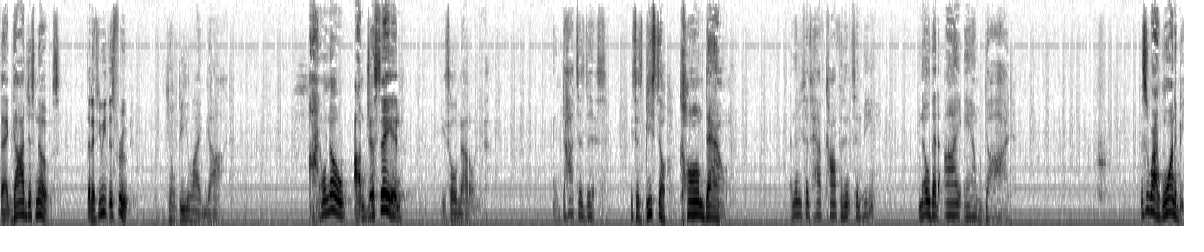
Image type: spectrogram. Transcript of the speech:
that God just knows that if you eat this fruit, you'll be like God. I don't know. I'm just saying. He's holding out on you. And God says this He says, Be still, calm down. And then he says, Have confidence in me. Know that I am God. This is where I want to be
